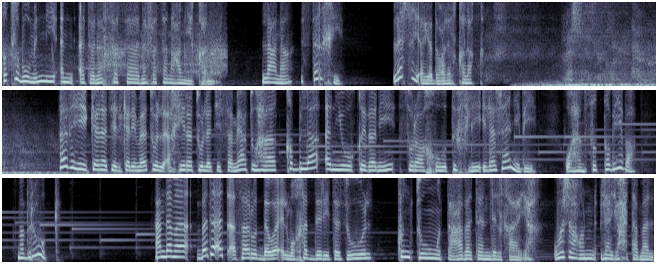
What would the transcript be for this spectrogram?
تطلب مني أن أتنفس نفسا عميقا. لعنه استرخي. لا شيء يدعو للقلق هذه كانت الكلمات الأخيرة التي سمعتها قبل أن يوقظني صراخ طفلي إلى جانبي. وهمس الطبيبة. مبروك. عندما بدأت آثار الدواء المخدر تزول كنت متعبة للغاية. وجع لا يحتمل.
